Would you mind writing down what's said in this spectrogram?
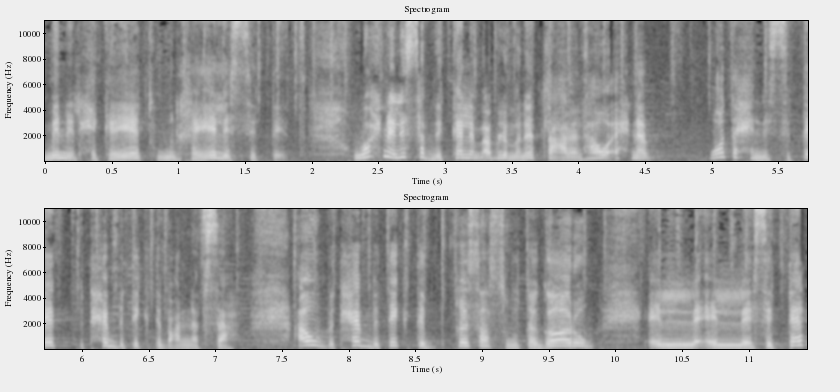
من الحكايات ومن خيال الستات. وإحنا لسه بنتكلم قبل ما نطلع على الهواء إحنا واضح إن الستات بتحب تكتب عن نفسها أو بتحب تكتب قصص وتجارب ال- الستات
